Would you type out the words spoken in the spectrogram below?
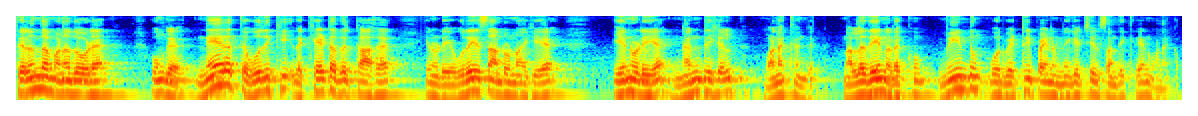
திறந்த மனதோட உங்கள் நேரத்தை ஒதுக்கி இதை கேட்டதற்காக என்னுடைய உதய சான்றோனாகிய என்னுடைய நன்றிகள் வணக்கங்கள். நல்லதே நடக்கும். மீண்டும் ஒரு வெற்றி பயணம் நிகழ்ச்சியில் சந்திக்கிறேன். வணக்கம்.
